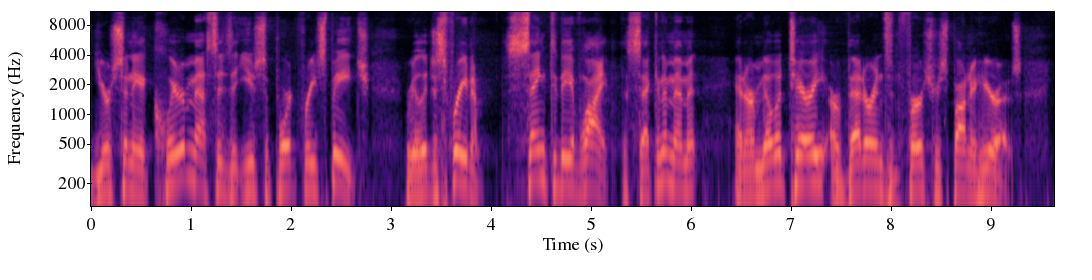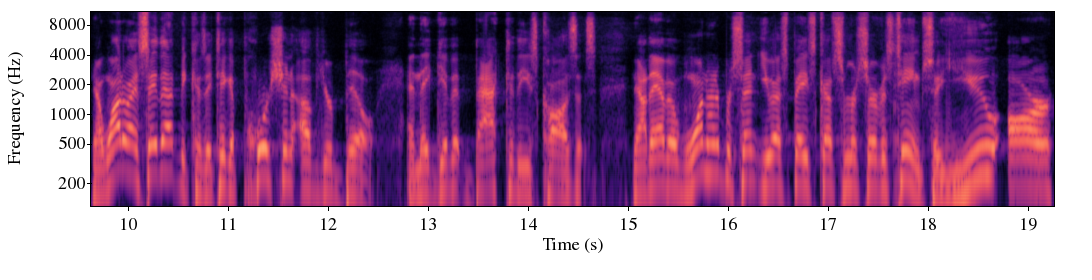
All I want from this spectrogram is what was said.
you're sending a clear message that you support free speech, religious freedom, sanctity of life, the Second Amendment, and our military, our veterans, and first responder heroes. Now, why do I say that? Because they take a portion of your bill and they give it back to these causes. Now, they have a 100% U.S. based customer service team, so you are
